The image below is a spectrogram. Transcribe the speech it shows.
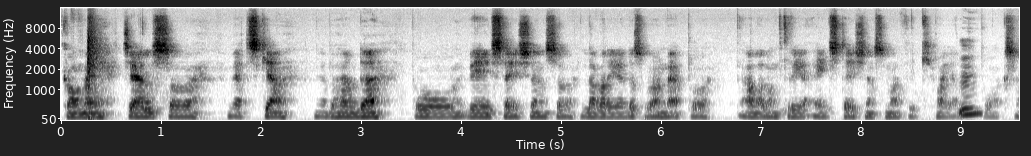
gav mig gels och vätska jag behövde. På vid aid stations och Lavaredo så var jag med på alla de tre aid stations som man fick ha hjälp Mm. på också.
